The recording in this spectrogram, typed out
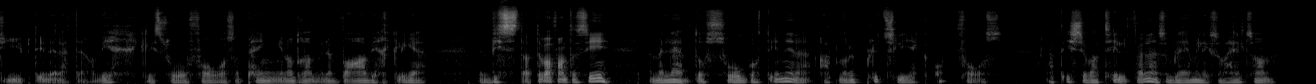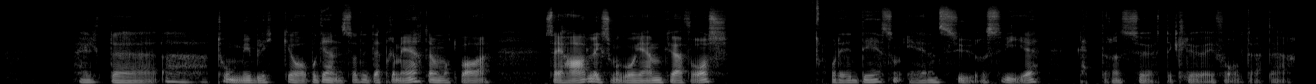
dypt inn i dette og virkelig så for oss at pengene og drømmene var virkelige. Vi visste at det var fantasi, men vi levde oss så godt inn i det at når det plutselig gikk opp for oss at det ikke var tilfellet, så ble vi liksom helt sånn Helt uh, tomme i blikket og på grensa til deprimerte. Vi måtte bare si ha det, liksom, og gå hjem hver for oss. Og det er det som er den sure svie etter den søte kløe i forhold til dette her.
